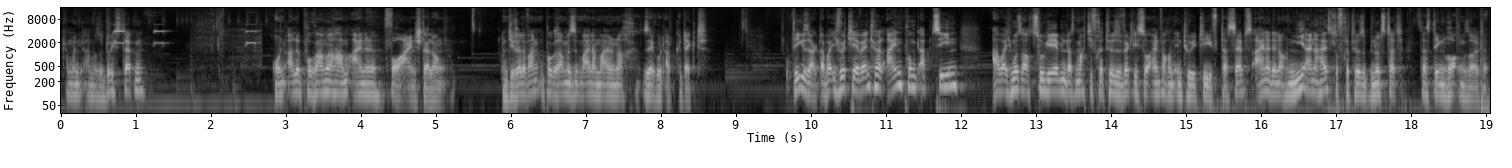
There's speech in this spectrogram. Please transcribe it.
kann man die einmal so durchsteppen. Und alle Programme haben eine Voreinstellung. Und die relevanten Programme sind meiner Meinung nach sehr gut abgedeckt. Wie gesagt, aber ich würde hier eventuell einen Punkt abziehen, aber ich muss auch zugeben, das macht die Fritteuse wirklich so einfach und intuitiv, dass selbst einer, der noch nie eine Heißluftfritteuse benutzt hat, das Ding rocken sollte.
